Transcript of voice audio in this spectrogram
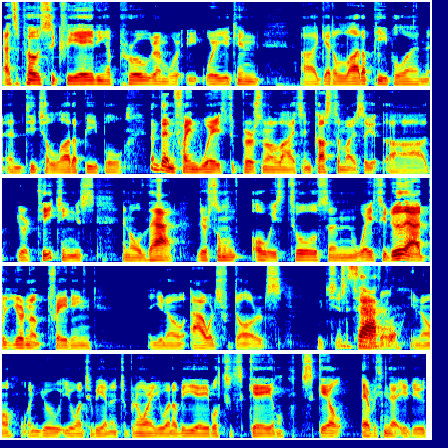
as opposed to creating a program where where you can uh, get a lot of people and, and teach a lot of people, and then find ways to personalize and customize uh, your teachings and all that. There's always tools and ways to do that, but you're not trading, you know, hours for dollars which is exactly. terrible. You know, when you you want to be an entrepreneur, you want to be able to scale scale everything that you do.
